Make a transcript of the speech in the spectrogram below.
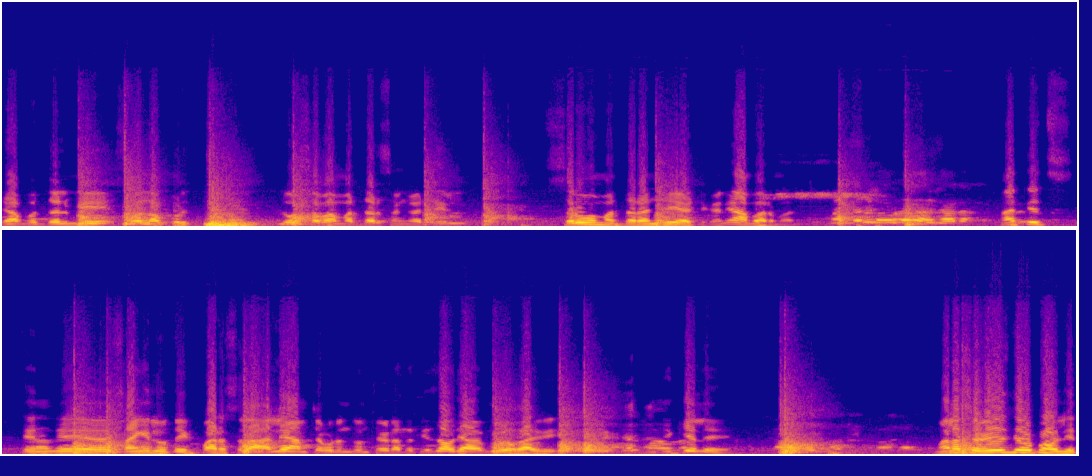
त्याबद्दल मी सोलापूर लोकसभा मतदारसंघातील सर्व मतदारांचे या ठिकाणी आभार मानतो. हा तेच. त्यांनी सांगितलं होतं एक पार्सल आले आमच्याकडून तुमच्याकडे. आता ते जाऊ द्या मुळगावी. ते केलंय. मला सगळेच देव पावलेत.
